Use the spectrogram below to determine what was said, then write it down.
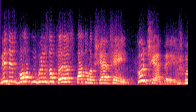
Mrs. Bolton wins the first bottle of champagne. Good champagne.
